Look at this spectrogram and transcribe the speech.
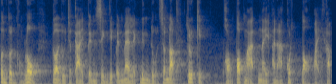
ต้นๆของโลก ก็ดูจะกลายเป็นสิ่งที่เป็นแม่เหล็กดึงดูดสำหรับธุรกิจของป๊อปมาร์ทในอนาคตต่อไปครับ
